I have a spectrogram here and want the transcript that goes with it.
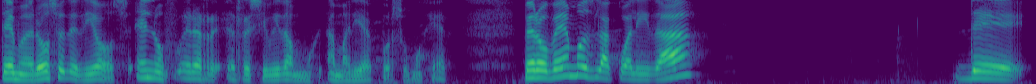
temeroso de Dios, él no fuera recibido a, María por su mujer. Pero vemos la cualidad de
